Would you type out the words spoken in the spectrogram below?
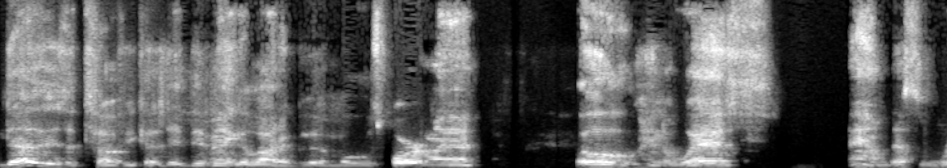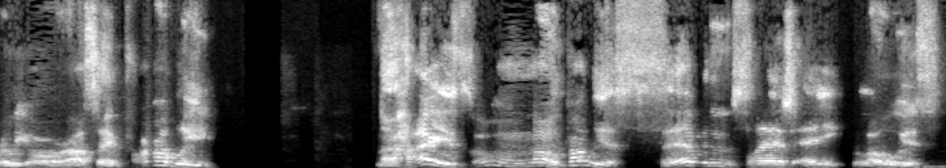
that is a tough because they did make a lot of good moves. Portland, oh, in the West, damn, that's really hard. I'll say probably the highest. I don't know, probably a seven slash eight. Lowest,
